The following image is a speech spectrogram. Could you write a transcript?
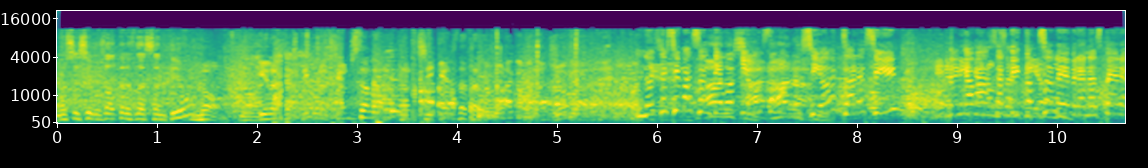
No sé si vosaltres la sentiu. No. no. I les gesticulacions de la, dels xiquets de Tarragona com a la jove. Eh? No sé si m'assentiu aquí a les celebracions, ara sí? Vinga, va, sentit com celebren, espera.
